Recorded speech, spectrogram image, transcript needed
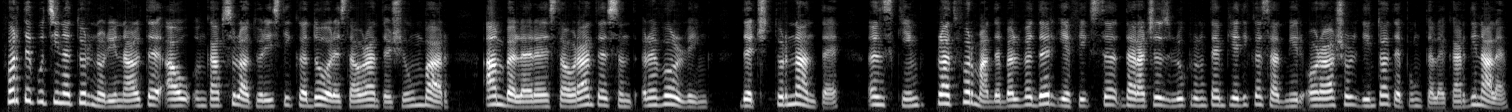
Foarte puține turnuri înalte au în capsula turistică două restaurante și un bar. Ambele restaurante sunt revolving, deci turnante. În schimb, platforma de belveder e fixă, dar acest lucru nu te împiedică să admiri orașul din toate punctele cardinale.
